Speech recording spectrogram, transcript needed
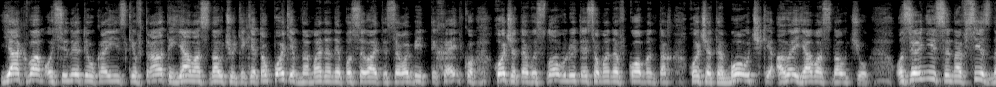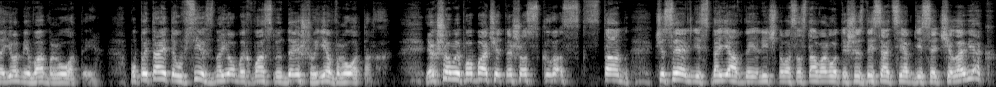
Як вам оцінити українські втрати? Я вас навчу тільки то потім на мене не посилайтеся, робіть тихенько. Хочете висловлюйтесь у мене в коментах, хочете мовчки, але я вас навчу. Озирніться на всі знайомі вам роти. Попитайте у всіх знайомих вас людей, що є в ротах. Якщо ви побачите, що стан, чисельність наявної лічного составу роти 60-70 чоловік,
